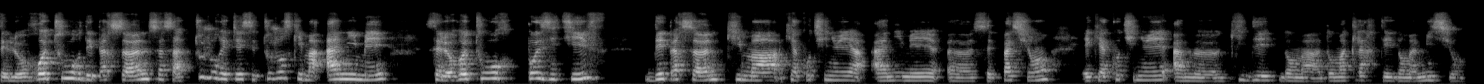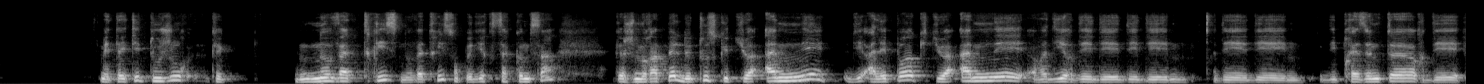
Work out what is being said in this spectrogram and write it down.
le retour des personnes. Ça, ça a toujours été, c'est toujours ce qui m'a animé. C'est le retour positif des personnes qui, m'a, qui a continué à animer euh, cette passion et qui a continué à me guider dans ma, dans ma clarté, dans ma mission. Mais tu as été toujours novatrice, novatrice, on peut dire ça comme ça. que je me rappelle de tout ce que tu as amené à l'époque. Tu as amené, on va dire, des, des, des, des, des, des, des présenteurs, des,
